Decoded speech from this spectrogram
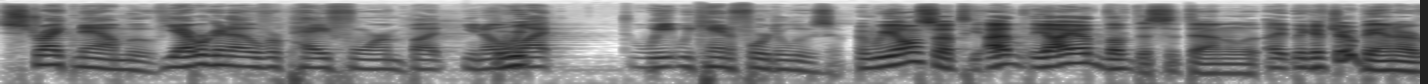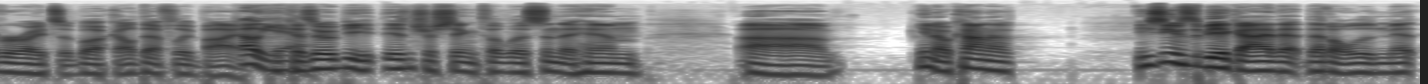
strike now move. Yeah, we're going to overpay for him, but you know But we- what? We, we can't afford to lose him. And we also have to. I, yeah, I'd love to sit down and like if Joe Banner ever writes a book, I'll definitely buy it. Oh, yeah. because it would be interesting to listen to him. Uh, you know, kind of. He seems to be a guy that that'll admit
